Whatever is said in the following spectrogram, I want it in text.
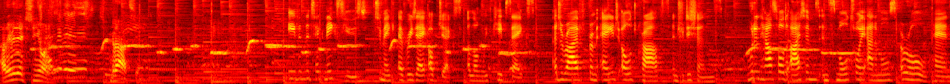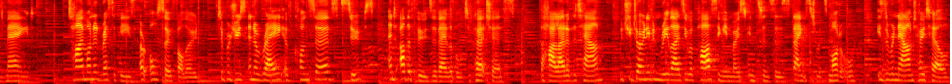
Arrivederci, signore. Arrivederci. Grazie. Even the techniques used to make everyday objects, along with keepsakes, are derived from age old crafts and traditions. Wooden household items and small toy animals are all handmade. Time honoured recipes are also followed to produce an array of conserves, soups, and other foods available to purchase. The highlight of the town, which you don't even realise you are passing in most instances thanks to its model, is the renowned hotel,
